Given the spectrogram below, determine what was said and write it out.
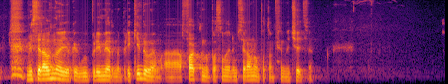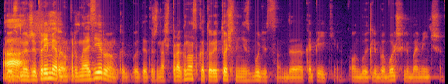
мы все равно ее как бы примерно прикидываем, а факт мы посмотрим все равно потом в финучете. То а, есть мы же примерно все. прогнозируем, как бы это же наш прогноз, который точно не сбудется до копейки. Он будет либо больше, либо меньше.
